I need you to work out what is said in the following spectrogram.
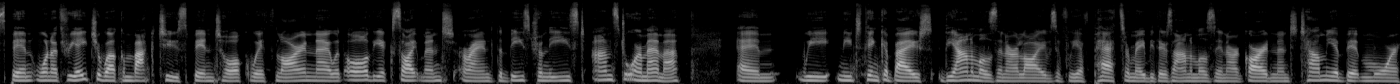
Spin 1038, you're welcome back to Spin Talk with Lauren. Now, with all the excitement around the Beast from the East and Storm Emma, um, we need to think about the animals in our lives. If we have pets, or maybe there's animals in our garden. And to tell me a bit more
